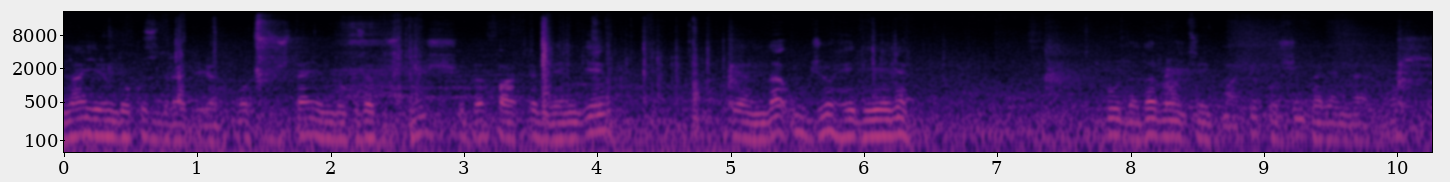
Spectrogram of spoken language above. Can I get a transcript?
Ona 29 lira diyor. 33'ten 29'a düşmüş. Şurada farklı bir rengi. Yanında ucu hediyeli. Burada da Rotring marka kurşun kalemler var.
